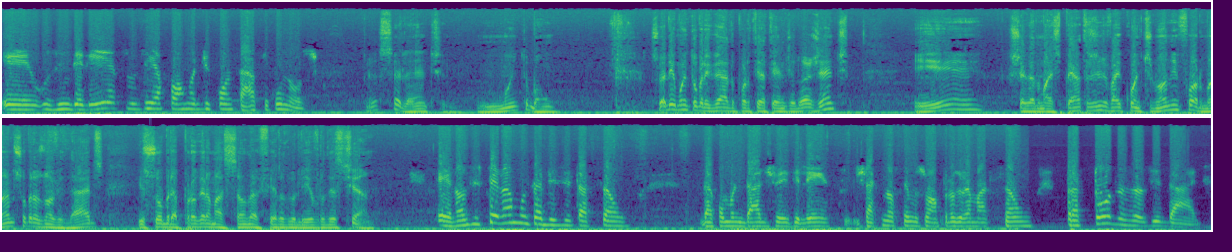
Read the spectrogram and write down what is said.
eh, os endereços e a forma de contato conosco. Excelente, muito bom. Sueli, muito obrigado por ter atendido a gente e chegando mais perto a gente vai continuando informando sobre as novidades e sobre a programação da Feira do Livro deste ano. É, nós esperamos a visitação da comunidade joinvilense, já que nós temos uma programação para todas as idades.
